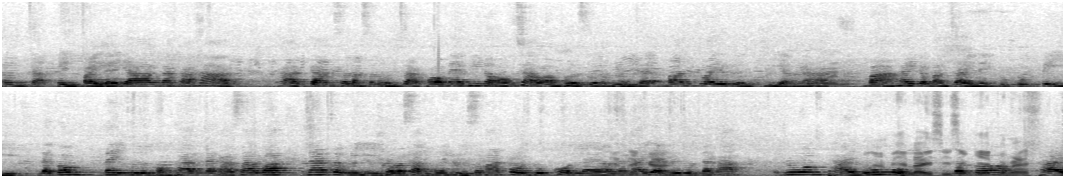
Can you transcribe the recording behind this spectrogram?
คงจะเป็นไปได้ยากนะคะ หากขาดการสนับสนุนจากพ่อแม่พี่น้องชาวอำเภอสวนภูมิและบ้านใกล้เรือนเคียงนะคะ มาให้กำลังใจในทุกๆปี แล้วก็ในมือของท่านนะคะ ทราบว่าน่าจะมีโทรศัพท์มือถือสมาร์ทโฟนทุกคนแล้วนะคะ อย่าลืมนะคะ ร่วมถ่ายรูปเรียนไล่ศรีสะแล้วเกก็ษใช่ไหมถ่าย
